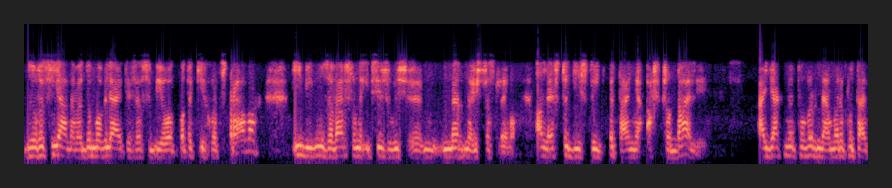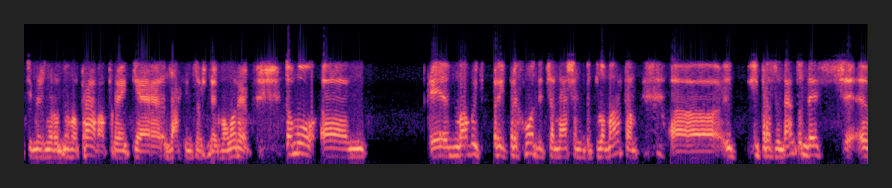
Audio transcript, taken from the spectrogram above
з росіянами, домовляйтеся собі, от по таких от справах, і війну завершено, і всі живуть е, мирно і щасливо. Але ж тоді стоїть питання: а що далі? А як ми повернемо репутацію міжнародного права, про яке захід завжди говорив? Тому ем, е, мабуть, при приходиться нашим дипломатам е, і- президенту десь е,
